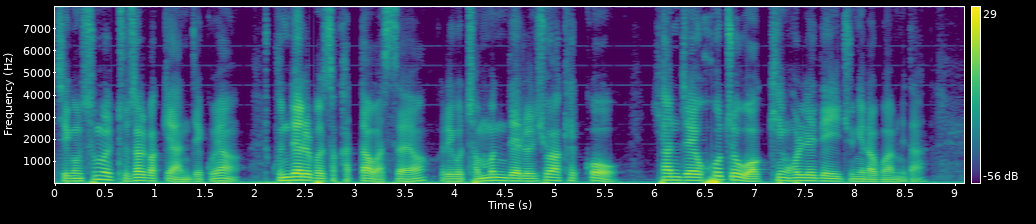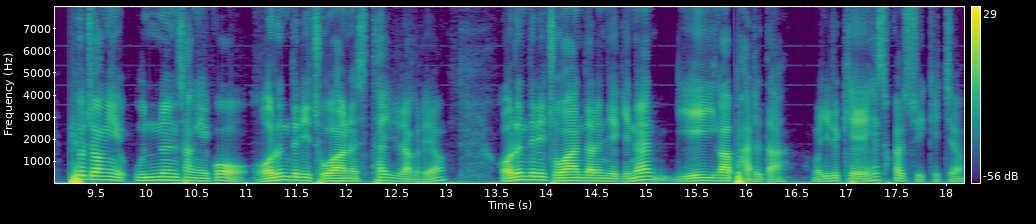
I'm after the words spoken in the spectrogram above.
지금 22살밖에 안 됐고요. 군대를 벌써 갔다 왔어요. 그리고 전문대를 휴학했고 현재 호주 워킹 홀리데이 중이라고 합니다. 표정이 웃는 상이고 어른들이 좋아하는 스타일이라 그래요. 어른들이 좋아한다는 얘기는 예의가 바르다. 뭐 이렇게 해석할 수 있겠죠.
